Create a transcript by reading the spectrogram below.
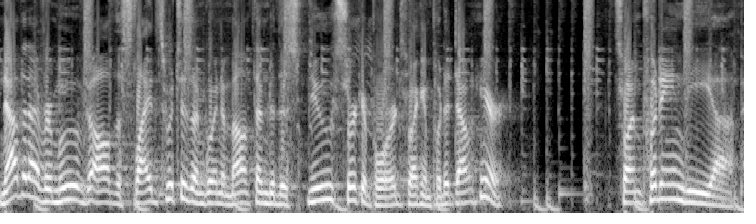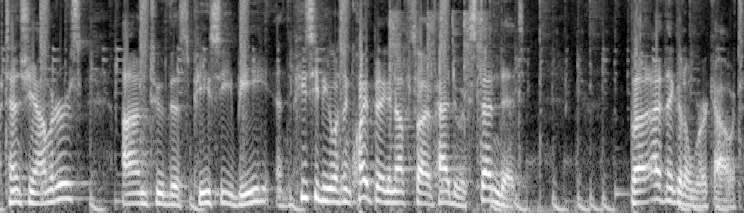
Now that I've removed all the slide switches, I'm going to mount them to this new circuit board so I can put it down here. So I'm putting the uh, potentiometers onto this PCB, and the PCB wasn't quite big enough, so I've had to extend it but I think it'll work out.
